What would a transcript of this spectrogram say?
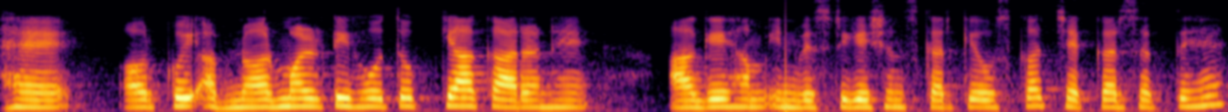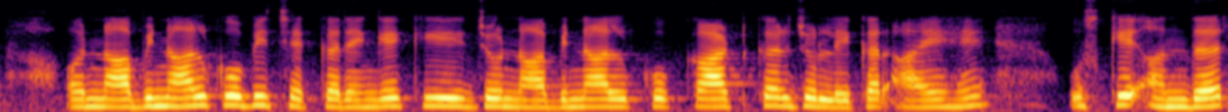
है और कोई अब नॉर्मलिटी हो तो क्या कारण है, आगे हम इन्वेस्टिगेशंस करके उसका चेक कर सकते हैं। और नाबिनाल को भी चेक करेंगे कि जो नाबिनाल को काट कर जो लेकर आए हैं, उसके अंदर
